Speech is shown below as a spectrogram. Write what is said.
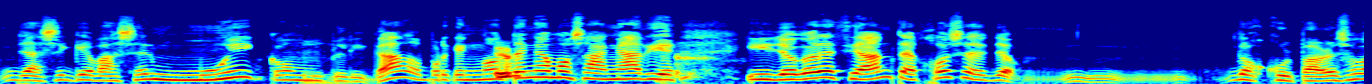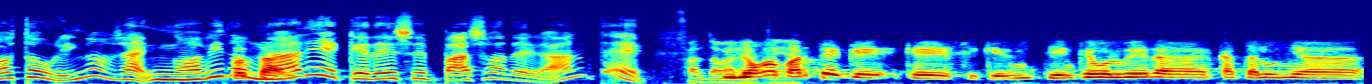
ya sí que va a ser muy complicado, porque no tengamos a nadie. Y yo que decía antes, José, mm, los culpables son los taurinos. O sea, no ha habido nadie que dé ese paso adelante. y luego, aparte, que, que si tienen que volver a Cataluña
